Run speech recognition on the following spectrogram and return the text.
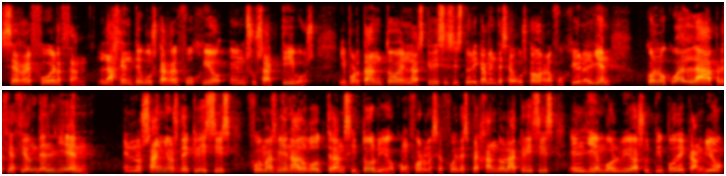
se refuerzan. La gente busca refugio en sus activos y por tanto en las crisis históricamente se ha buscado refugio en el yen. Con lo cual la apreciación del yen en los años de crisis fue más bien algo transitorio. Conforme se fue despejando la crisis, el yen volvió a su tipo de cambio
